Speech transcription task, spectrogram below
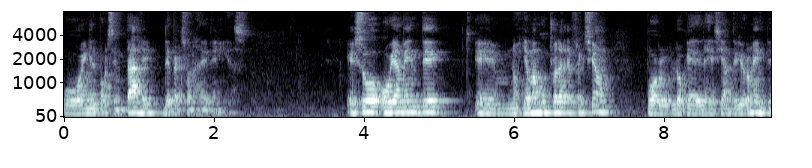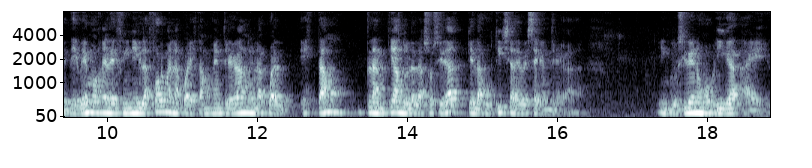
o en el porcentaje de personas detenidas. Eso obviamente eh, nos llama mucho a la reflexión por lo que les decía anteriormente. Debemos redefinir la forma en la cual estamos entregando, en la cual estamos planteándole a la sociedad que la justicia debe ser entregada. Inclusive nos obliga a ello.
